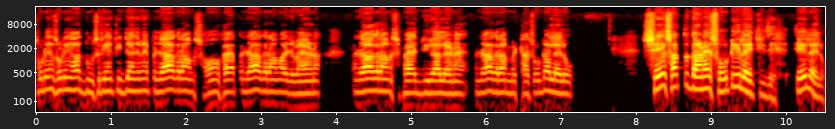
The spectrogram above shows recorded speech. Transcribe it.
ਥੋੜੀਆਂ ਥੋੜੀਆਂ ਦੂਸਰੀਆਂ ਚੀਜ਼ਾਂ ਜਿਵੇਂ 50 ਗ੍ਰਾਮ ਸੌਂਫ ਹੈ 50 ਗ੍ਰਾਮ ਅਜਵਾਇਣ 50 ਗ੍ਰਾਮ ਸਫੈਦ ਜੀਰਾ ਲੈਣਾ 50 ਗ੍ਰਾਮ ਮਿੱਠਾ ਸੋਡਾ ਲੈ ਲਓ 6-7 ਦਾਣੇ ਛੋਟੀ ਇਲਾਇਚੀ ਦੇ, ਇਹ ਲੈ ਲਓ।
